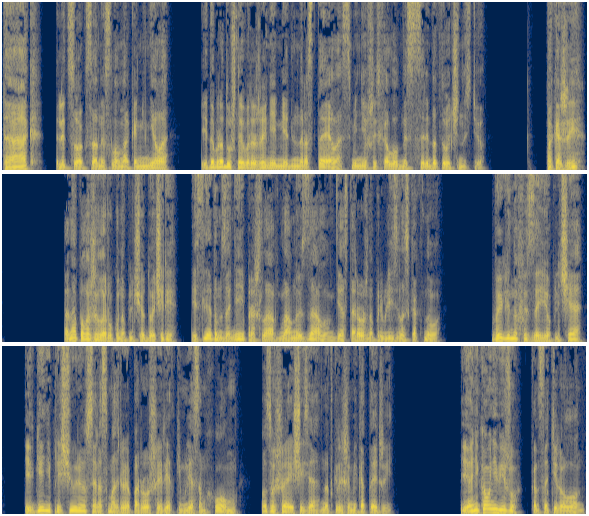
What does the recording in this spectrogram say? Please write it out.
«Так», — лицо Оксаны словно окаменело, и добродушное выражение медленно растаяло, сменившись холодной сосредоточенностью. «Покажи», она положила руку на плечо дочери и следом за ней прошла в главную залу, где осторожно приблизилась к окну. Выглянув из-за ее плеча, Евгений прищурился, рассматривая поросший редким лесом холм, возвышающийся над крышами коттеджей. «Я никого не вижу», — констатировал он.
